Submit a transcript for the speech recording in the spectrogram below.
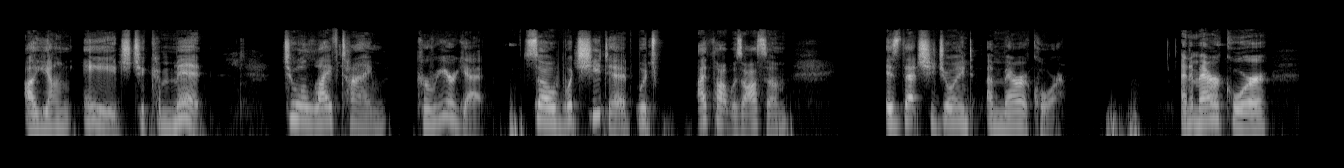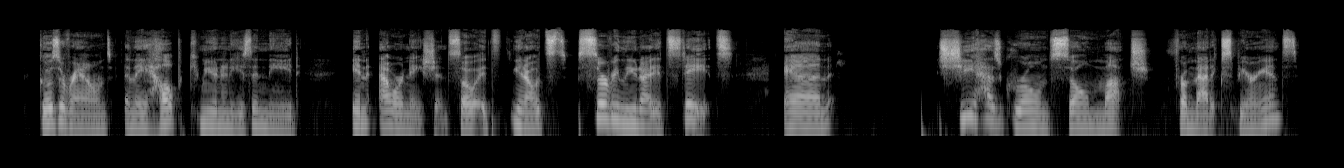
a- young age to commit to a lifetime career yet. So, what she did, which I thought was awesome, is that she joined AmeriCorps. And AmeriCorps goes around and they help communities in need in our nation. So it's, you know, it's serving the United States. And she has grown so much from that experience.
